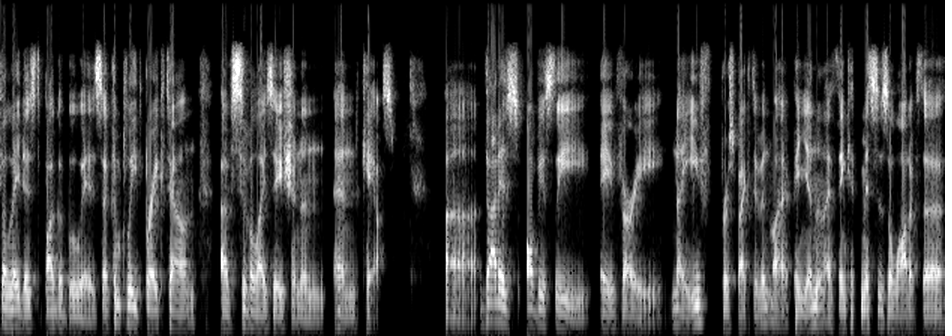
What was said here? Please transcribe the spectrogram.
the latest bugaboo is, a complete breakdown of civilization and, and chaos. Uh, that is obviously a very naive perspective, in my opinion, and I think it misses a lot of the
